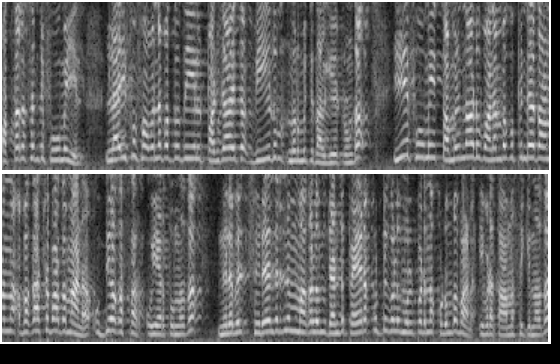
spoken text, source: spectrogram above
പത്തര സെന്റ് ഭൂമിയിൽ ലൈഫ് ഭവന പദ്ധതിയിൽ പഞ്ചായത്ത് വീടും നിർമ്മിച്ച് നൽകിയിട്ടുണ്ട്. ഈ ഭൂമി തമിഴ്നാട് വനം വകുപ്പിന്റേതാണെന്ന അവകാശവാദമാണ് ഉദ്യോഗസ്ഥർ ഉയർത്തുന്നത്. നിലവിൽ സുരേന്ദ്രനും മകളും രണ്ട് പേരക്കുട്ടികളും ഉൾപ്പെടുന്ന കുടുംബമാണ് ഇവിടെ താമസിക്കുന്നത്.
